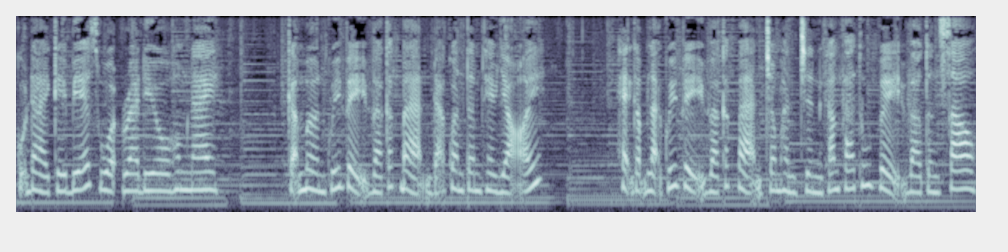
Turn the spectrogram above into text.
của đài KBS World Radio hôm nay. Cảm ơn quý vị và các bạn đã quan tâm theo dõi. Hẹn gặp lại quý vị và các bạn trong hành trình khám phá thú vị vào tuần sau.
